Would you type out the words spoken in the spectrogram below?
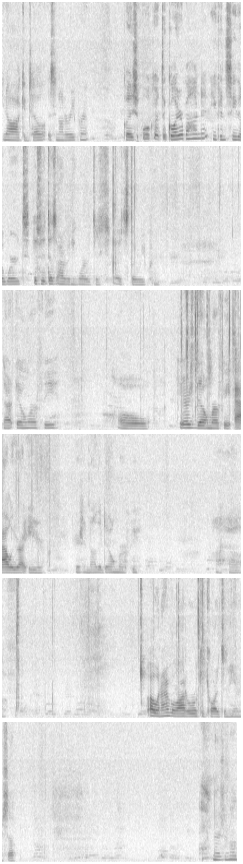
You know I can tell it's not a reprint? Because look at the glare behind it. You can see the words. If it doesn't have any words, it's, it's the reprint. That Dale Murphy. Oh, here's Dale Murphy Alley right here. Here's another Dale Murphy. I have. Oh, and I have a lot of rookie cards in here, so. There's another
